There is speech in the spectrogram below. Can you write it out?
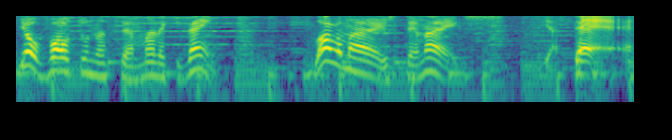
E eu volto na semana que vem. Logo mais, tem mais. E até!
